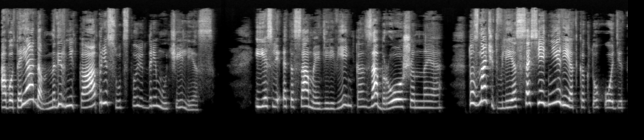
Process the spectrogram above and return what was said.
а вот рядом наверняка присутствует дремучий лес. И если эта самая деревенька заброшенная, то значит в лес соседний редко кто ходит.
